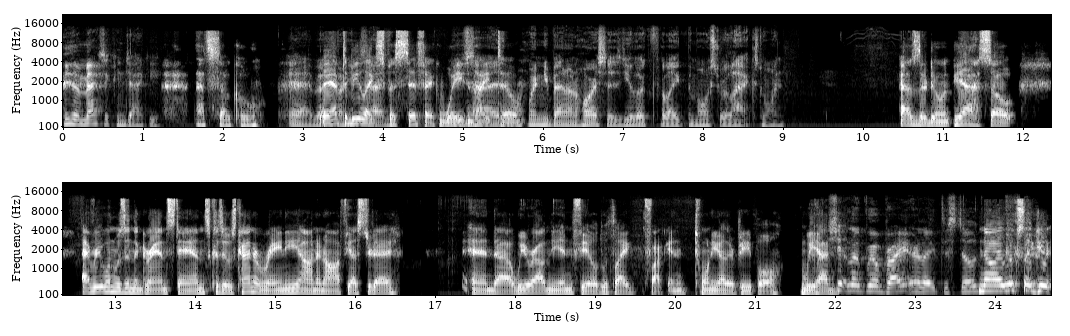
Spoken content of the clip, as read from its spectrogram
He's a Mexican jockey. That's so cool. Yeah, but They have to be like said- specific weight and height too. When you bet on horses, you look for like the most relaxed one. As they're doing yeah so everyone was in the grandstands because it was kind of rainy on and off yesterday and uh, we were out in the infield with like fucking 20 other people we had Shit look real bright or like distilled. no it looks like you're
